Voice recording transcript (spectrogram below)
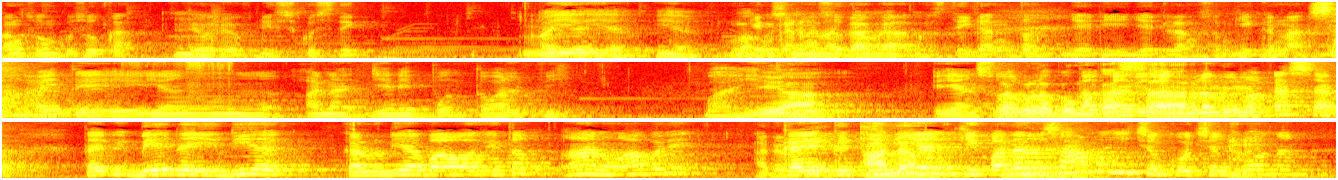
langsung ku suka Theory of Discoustic. Oh iya iya iya. Mungkin Bagus karena suka ke akustikan tuh jadi jadi langsung kena. Sama itu yang anak Jenepon tuh Alfi. Wah itu Iya. yang solo. Lagu-lagu Makassar. Lagu-lagu Makassar. Tapi beda ya dia kalau dia bawa gitu, anu apa deh? Ada Kayak kekinian, ki padahal sama aja cengkok-cengkonan.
